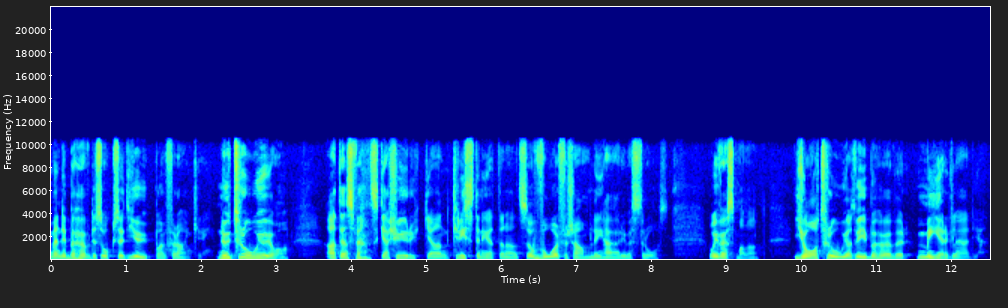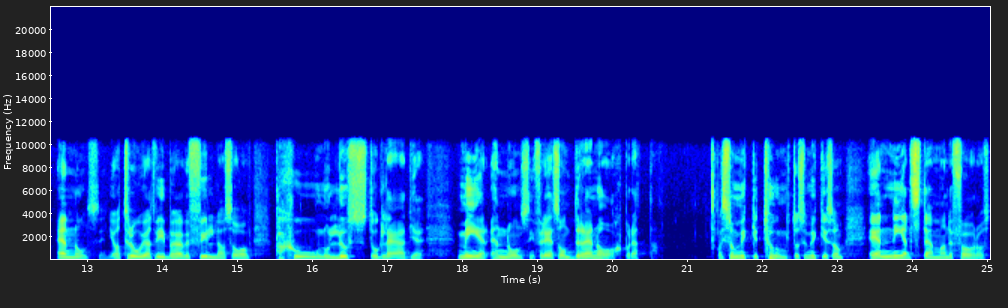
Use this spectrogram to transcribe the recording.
Men det behövdes också ett djup och en förankring. Nu tror ju jag att den svenska kyrkan, kristenheten alltså, vår församling här i Västerås och i Västmanland. Jag tror ju att vi behöver mer glädje än någonsin. Jag tror ju att vi behöver fyllas av passion och lust och glädje mer än någonsin. För det är sån dränage på detta. så mycket tungt och så mycket som är nedstämmande för oss.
